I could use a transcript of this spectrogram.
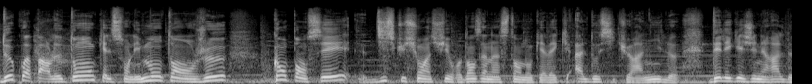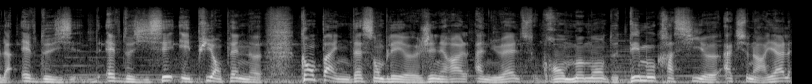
De quoi parle-t-on? Quels sont les montants en jeu? Qu'en penser Discussion à suivre dans un instant donc avec Aldo Sicurani, le délégué général de la F2IC, et puis en pleine euh, campagne d'assemblée euh, générale annuelle, ce grand moment de démocratie euh, actionnariale,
